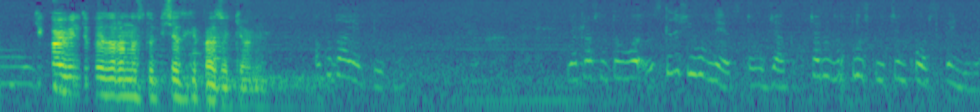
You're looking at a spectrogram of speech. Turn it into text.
Ой, Тікай, він тебе зараз на 150 хп затягне. А куди я пікну? Я краще того. Скинеш його вниз, того Джека. Хоча б вертушкою чим хочеш, скинь його.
